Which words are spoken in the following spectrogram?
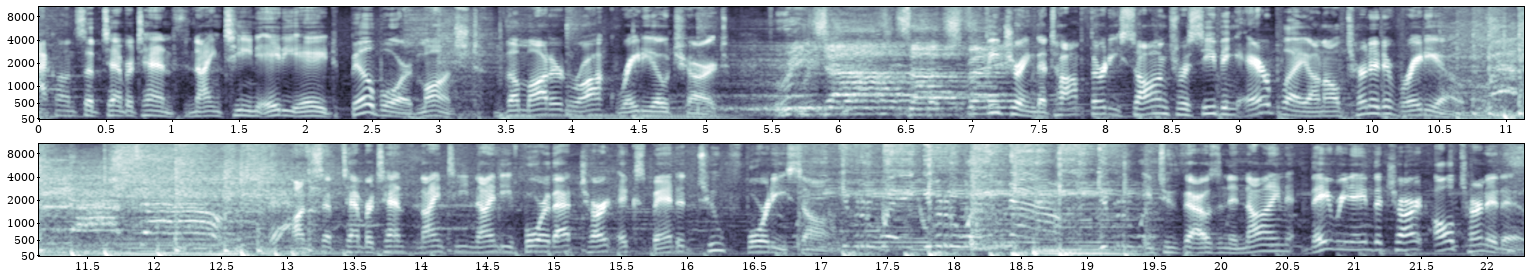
Back on September 10th, 1988, Billboard launched the Modern Rock Radio Chart. Featuring the top 30 songs receiving airplay on alternative radio. On September 10th, 1994, that chart expanded to 40 songs. In 2009, they renamed the chart Alternative.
